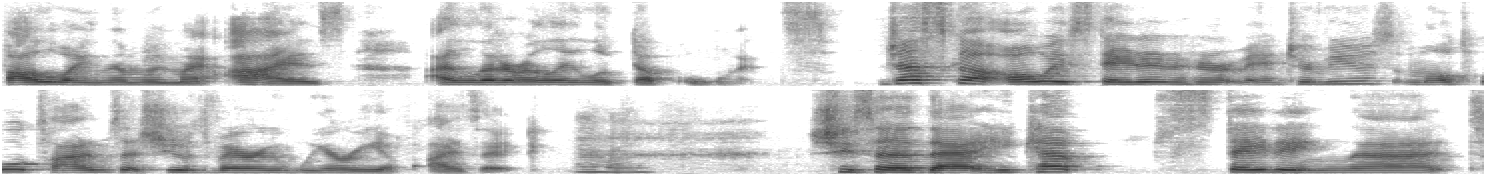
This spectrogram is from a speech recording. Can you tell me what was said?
following them with my eyes. I literally looked up once. Jessica always stated in her interviews multiple times that she was very weary of Isaac Mm-hmm. she said that he kept stating that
